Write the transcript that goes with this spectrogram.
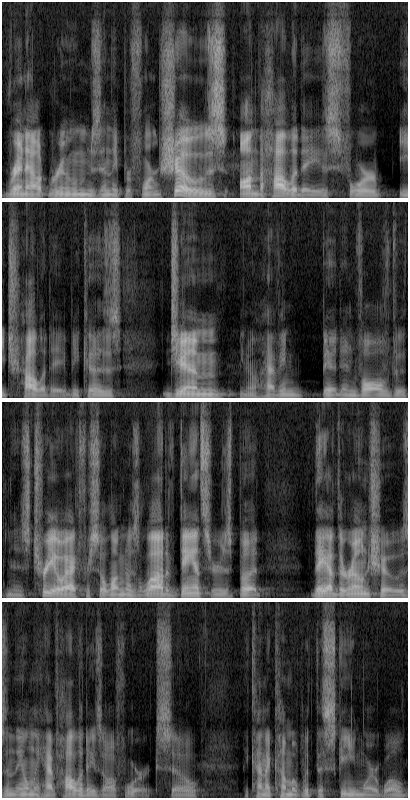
rent out rooms and they perform shows on the holidays for each holiday because Jim, you know, having been involved with his trio act for so long, knows a lot of dancers, but they have their own shows and they only have holidays off work. So they kind of come up with this scheme where, well,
